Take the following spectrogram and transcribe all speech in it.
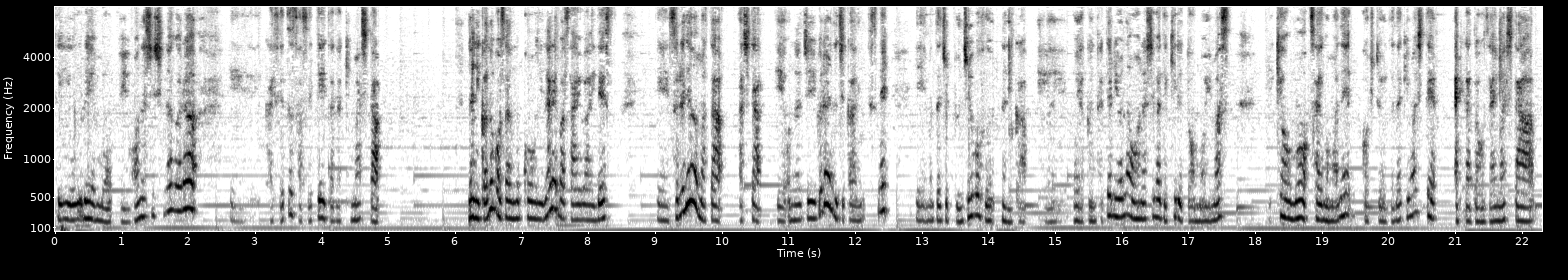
ていう例も、えお話ししながら、え解説させていただきました。何かのご参考になれば幸いです。えそれではまた明日、え同じぐらいの時間にですね、えまた10分15分何か、えお役に立てるようなお話ができると思います。今日も最後までご視聴いただきましてありがとうございました。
